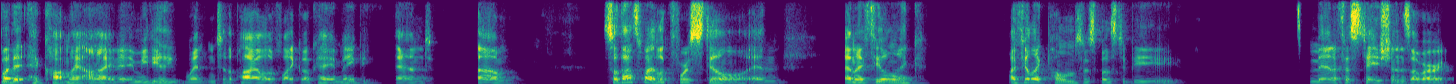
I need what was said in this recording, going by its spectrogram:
but it had caught my eye, and it immediately went into the pile of like, okay, maybe, and um, so that's what I look for still, and and I feel like I feel like poems are supposed to be manifestations of our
